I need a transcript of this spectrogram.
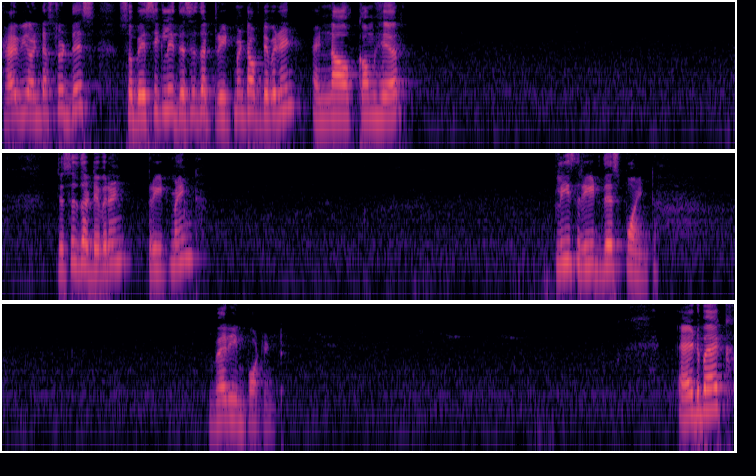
have you understood this? So basically, this is the treatment of dividend, and now come here. This is the dividend treatment. Please read this point. Very important. Add back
